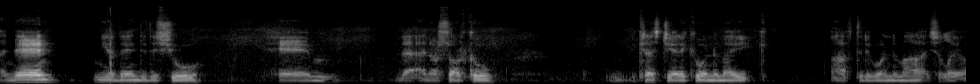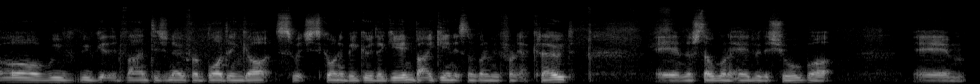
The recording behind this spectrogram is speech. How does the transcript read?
and then near the end of the show, um, the inner circle, Chris Jericho on the mic after they won the match, like, oh, we've we've got the advantage now for blood and guts, which is going to be good again. But again, it's not going to be in front of a crowd. Um, they're still going ahead with the show, but um,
